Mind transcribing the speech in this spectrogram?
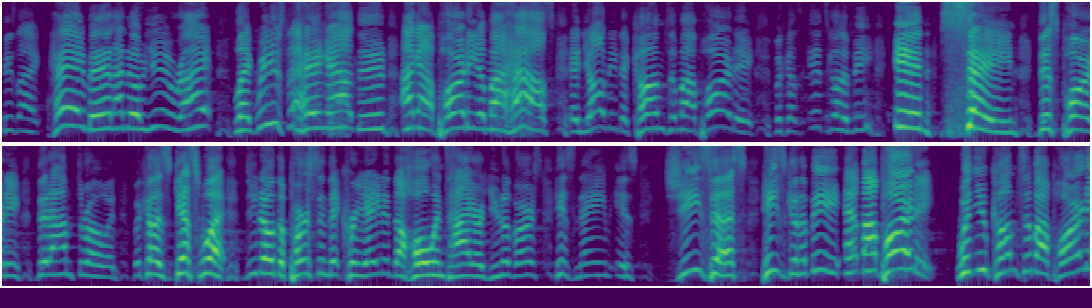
He's like, hey, man, I know you, right? Like, we used to hang out, dude. I got a party in my house, and y'all need to come to my party because it's to be insane, this party that I'm throwing. Because guess what? Do you know the person that created the whole entire universe? His name is Jesus. He's to be at my party. Will you come to my party?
